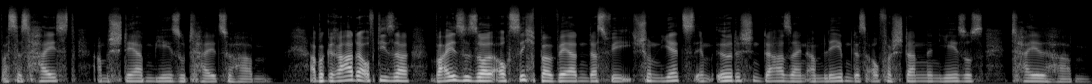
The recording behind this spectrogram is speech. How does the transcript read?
was es heißt, am Sterben Jesu teilzuhaben. Aber gerade auf dieser Weise soll auch sichtbar werden, dass wir schon jetzt im irdischen Dasein am Leben des auferstandenen Jesus teilhaben.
